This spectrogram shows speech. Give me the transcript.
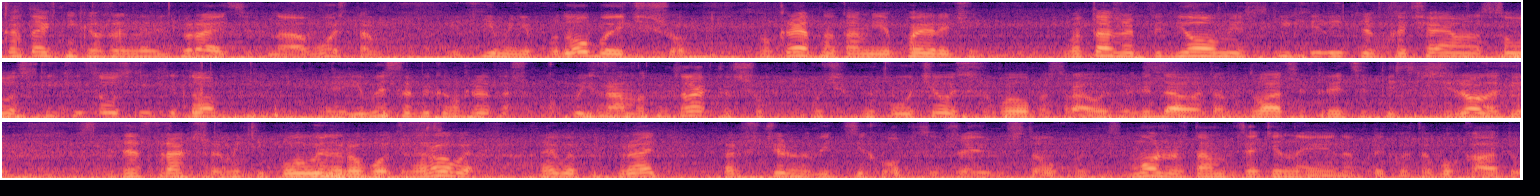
така техніка вже не відбирається на авось там, які мені подобається, що. Конкретно там є перечень. Вантажопідйомність, скільки літрів качаємо на соло, скільки то, скільки то. Е, І ви собі конкретно, щоб купити грамотний трактор, щоб не вийшло, щоб було правильно. Віддали там 20-30 тисяч зелених, і йде з трактором, який половину роботи не робить, треба підбирати в першу чергу від цих опцій, вже відштовхуватись. Можеш там взяти неї, наприклад, або кату,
